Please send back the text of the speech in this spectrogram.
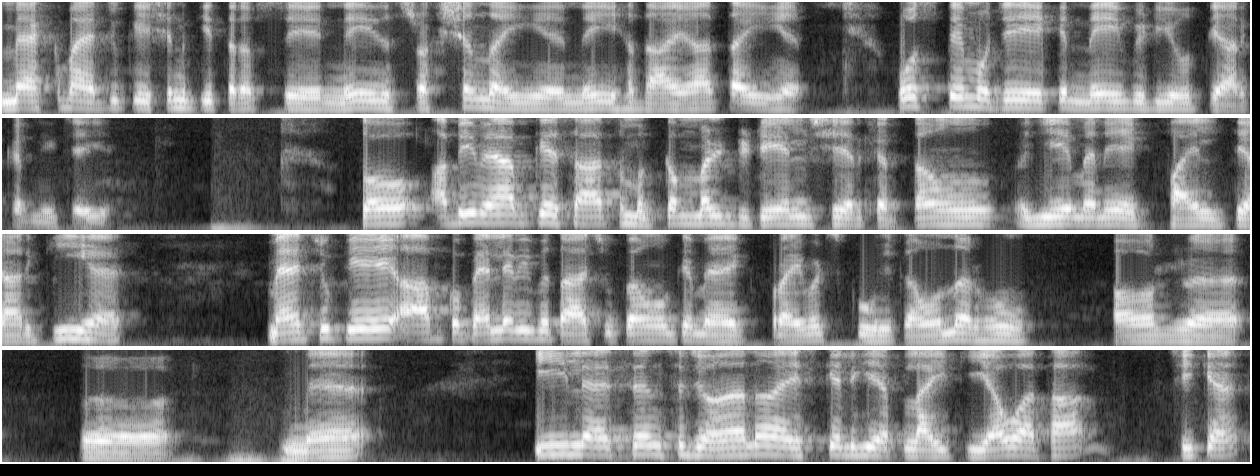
महकमा एजुकेशन की तरफ़ से नई इंस्ट्रक्शन आई हैं, नई हदायत आई हैं, उस पर मुझे एक नई वीडियो तैयार करनी चाहिए। तो अभी मैं आपके साथ मुकम्मल डिटेल शेयर करता हूँ। ये मैंने एक फ़ाइल तैयार की है। मैं चूँकि आपको पहले भी बता चुका हूँ कि मैं एक प्राइवेट स्कूल का ओनर हूँ और आ, मैं ई लाइसेंस जो है ना इसके लिए अप्लाई किया हुआ था। ठीक है?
